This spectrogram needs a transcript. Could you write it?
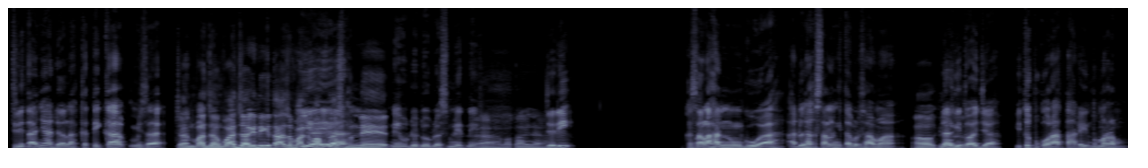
Ceritanya adalah ketika misalnya jangan panjang-panjang ini kita cuma Iya, 15 iya. menit. Ini udah 12 menit nih Nah, makanya. Jadi kesalahan gua adalah kesalahan kita bersama Oh gitu. Udah gitu aja Itu pukul rata dan itu merem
